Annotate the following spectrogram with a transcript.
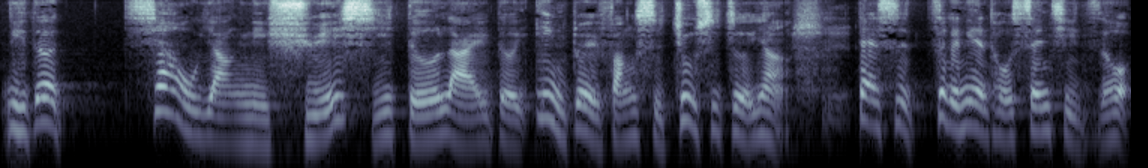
你的。教养你学习得来的应对方式就是这样，是。但是这个念头升起之后，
